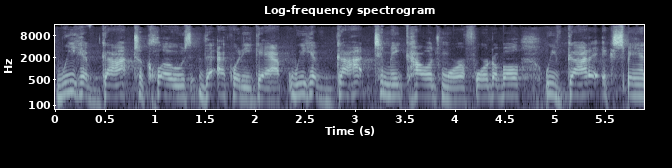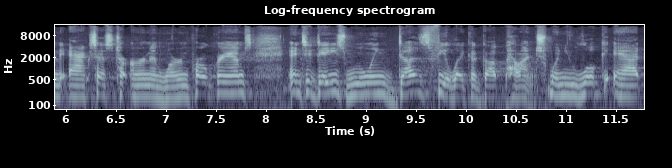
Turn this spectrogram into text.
we have got to close the equity gap. We have got to make college more affordable. We've got to expand access to earn and learn programs. And today's ruling does feel like a gut punch when you look at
